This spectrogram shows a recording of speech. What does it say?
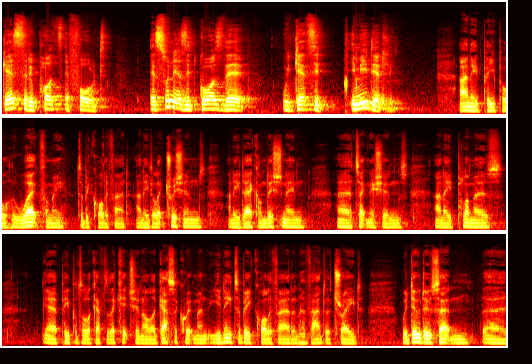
guest reports a fault, as soon as it goes there, we get it immediately. I need people who work for me to be qualified. I need electricians, I need air conditioning uh, technicians, I need plumbers, yeah, people to look after the kitchen or the gas equipment, you need to be qualified and have had a trade. We do do certain uh,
